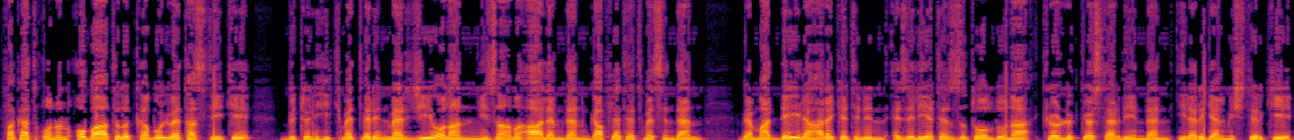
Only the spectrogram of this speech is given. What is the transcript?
Fakat onun o batılı kabul ve tasdiki, bütün hikmetlerin merciği olan nizam-ı alemden gaflet etmesinden ve madde ile hareketinin ezeliyete zıt olduğuna körlük gösterdiğinden ileri gelmiştir ki,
